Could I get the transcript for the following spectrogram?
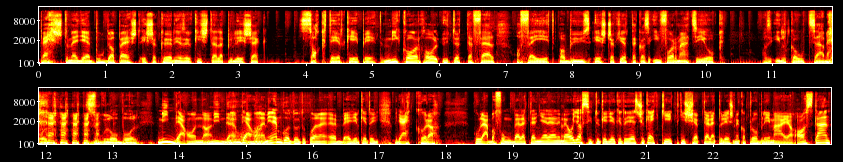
Pest megye, Budapest és a környező kis települések szaktérképét. Mikor, hol ütötte fel a fejét a bűz, és csak jöttek az információk az Ilka utcából, Zuglóból. Mindenhonnan. Mindenhonnan. Mindenhonnan. Mi nem gondoltuk volna egyébként, hogy, hogy ekkora kulába fogunk beletenyerelni, mert hogy azt hittük egyébként, hogy ez csak egy-két kisebb településnek a problémája. Aztán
